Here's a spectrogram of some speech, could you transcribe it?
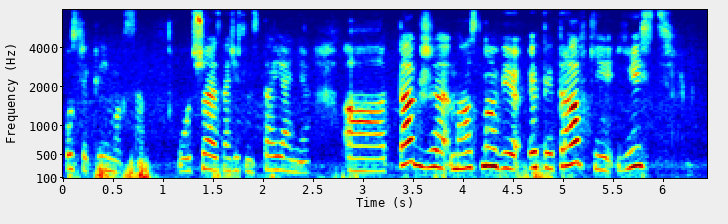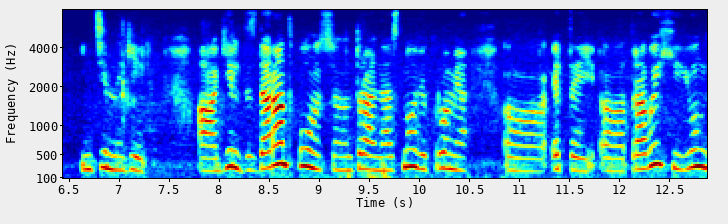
после климакса улучшая значительно состояние. А также на основе этой травки есть интимный гель. А, гель-дезодорант полностью на натуральной основе, кроме э, этой э, травы хиюн,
